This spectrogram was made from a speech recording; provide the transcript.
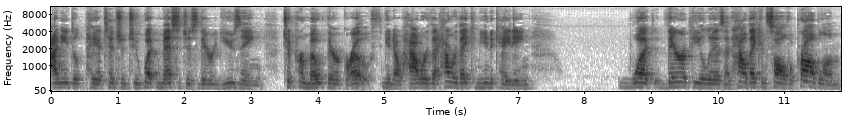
I need to pay attention to what messages they're using to promote their growth. You know, how are that how are they communicating what their appeal is and how they can solve a problem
